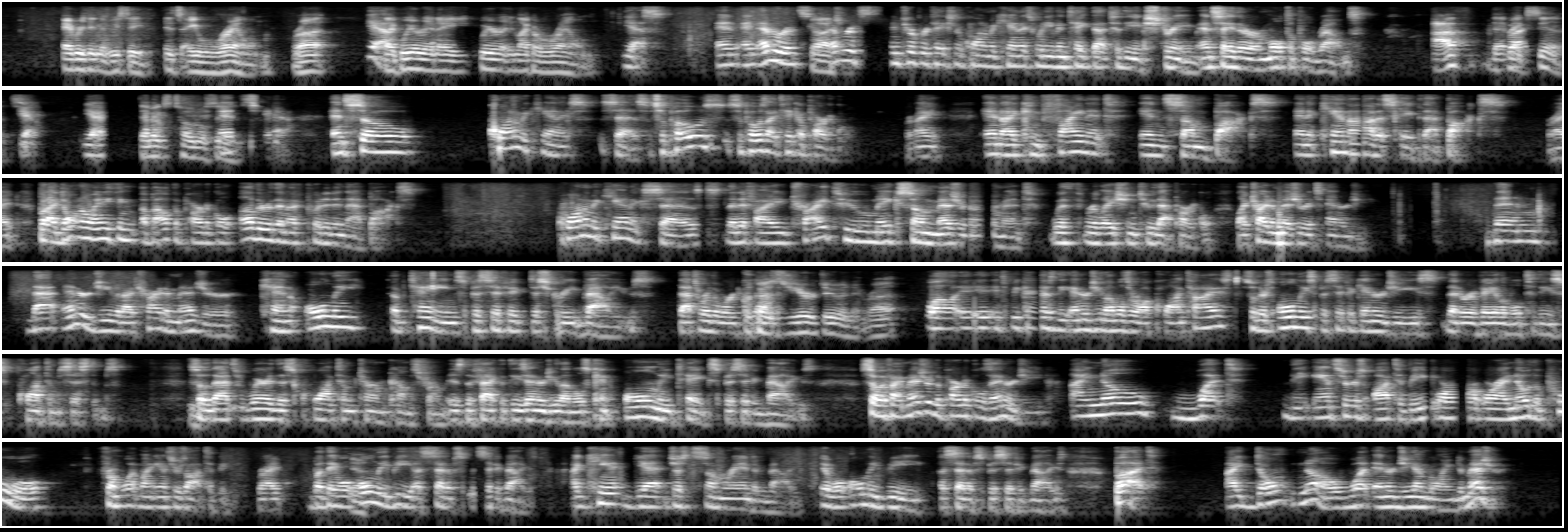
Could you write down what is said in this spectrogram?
everything that we see, is a realm, right? Yeah. Like we're in a we're in like a realm. Yes. And and Everett's Gotcha. Everett's interpretation of quantum mechanics would even take that to the extreme and say there are multiple realms. I that Right. makes sense. Yeah. Yeah. That makes total And sense. yeah. And so quantum mechanics says suppose suppose I take a particle, right? And I confine it in some box and it cannot escape that box, right? But I don't know anything about the particle other than I've put it in that box. Quantum mechanics says that if I try to make some measurement with relation to that particle, like try to measure its energy, then that energy that I try to measure can only obtain specific discrete values. That's where the word because you're doing it, right? Well, it, it's because the energy levels are all quantized. So there's only specific energies that are available to these quantum systems. So hmm. that's where this quantum term comes from, is the fact that these energy levels can only take specific values. So if I measure the particle's energy, I know what the answers ought to be, or, or, or I know the pool from what my answers ought to be, right? But they will yeah. only be a set of specific values. I can't get just some random value. It will only be a set of specific values. But I don't know what energy I'm going to measure.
